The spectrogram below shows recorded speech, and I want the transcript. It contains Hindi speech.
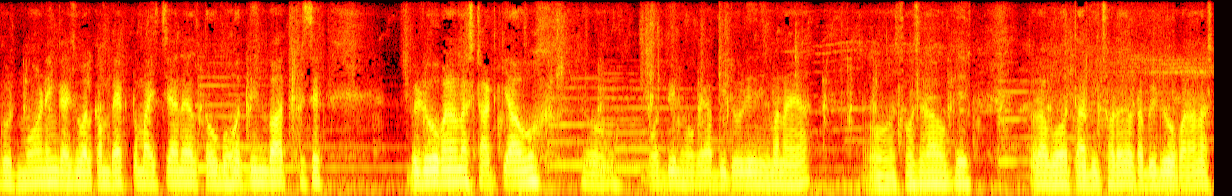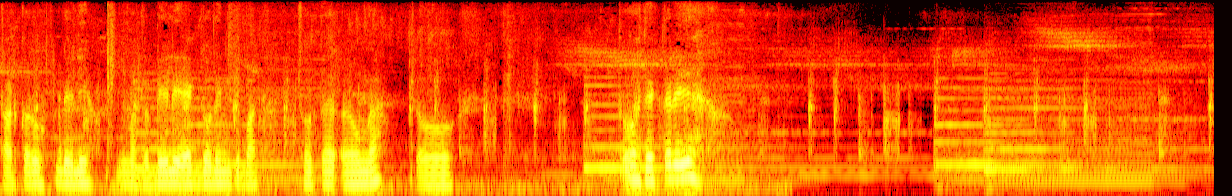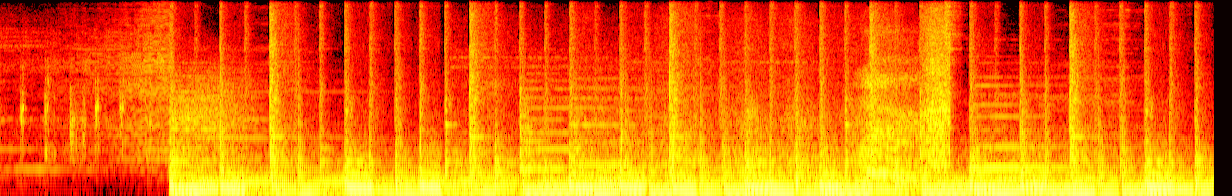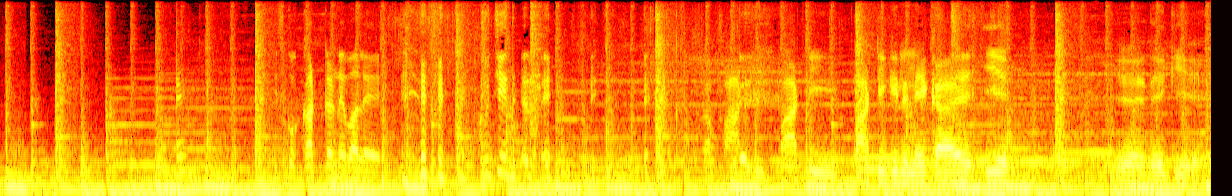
Good morning guys welcome back to my channel तो बहुत दिन बाद फिर से वीडियो बनाना स्टार्ट किया हो। तो बहुत दिन हो गया वीडियो नहीं बनाया। और सोच रहा हूँ कि थोड़ा बहुत अभी छोटा छोटा वीडियो बनाना स्टार्ट करूँ डेली मतलब डेली एक दो दिन के बाद छोड़ते रहूँगा। तो तो देखते रहिए। कट करने वाले। कुछ ही देर में। पार्टी पार्टी पार्टी के लिए लेकर आए। ये ये देखिए।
